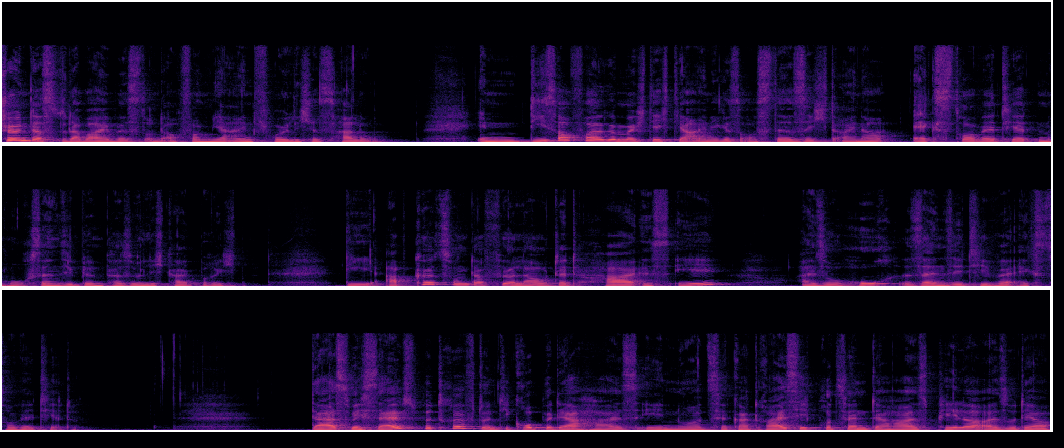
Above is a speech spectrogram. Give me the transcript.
Schön, dass du dabei bist und auch von mir ein fröhliches Hallo. In dieser Folge möchte ich dir einiges aus der Sicht einer extrovertierten, hochsensiblen Persönlichkeit berichten. Die Abkürzung dafür lautet HSE, also hochsensitive Extrovertierte. Da es mich selbst betrifft und die Gruppe der HSE nur ca. 30 Prozent der HSPler, also der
